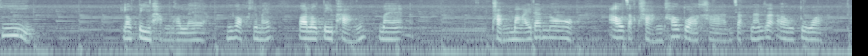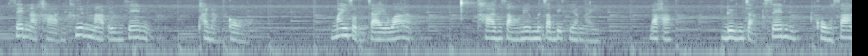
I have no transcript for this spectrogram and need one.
ที่เราตีผังตอนแรกนึกออกใช่ไหมตอนเราตีผังแม้ผังไม้ด้านนอก เอาจากผังเข้าตัวอาคาร จากนั้นจะเอาตัวเส้นอาคารขึ้นมาเป็นเส้นผนังก่อ ไม่สนใจว่าคานเสาเนี่ยมันจะบิดยังไงนะคะ ดึงจากเส้นโครงสร้าง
